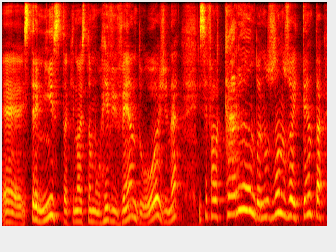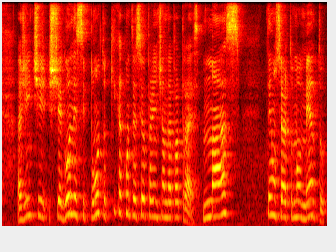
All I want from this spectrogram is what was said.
é, extremista que nós estamos revivendo hoje, né? E você fala: caramba, nos anos 80 a gente chegou nesse ponto, o que, que aconteceu para a gente andar para trás? Mas tem um certo momento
